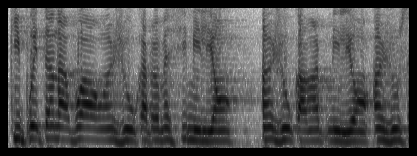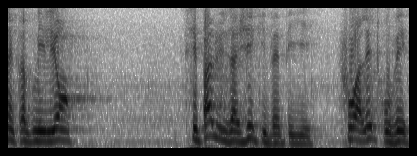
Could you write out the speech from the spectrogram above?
qui prétendent avoir un jour 86 millions, un jour 40 millions, un jour 50 millions, ce n'est pas l'usager qui va payer. Il faut aller trouver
